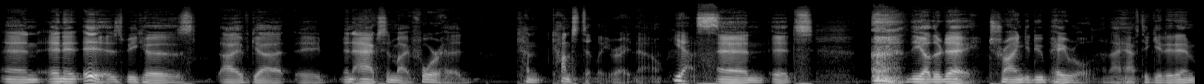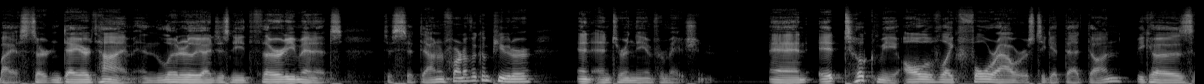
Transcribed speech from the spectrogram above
and and it is because I've got a an axe in my forehead con- constantly right now. Yes. and it's the other day trying to do payroll and I have to get it in by a certain day or time and literally I just need 30 minutes to sit down in front of a computer and enter in the information. And it took me all of like 4 hours to get that done because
